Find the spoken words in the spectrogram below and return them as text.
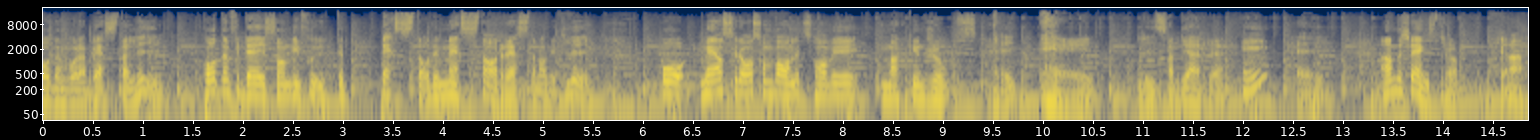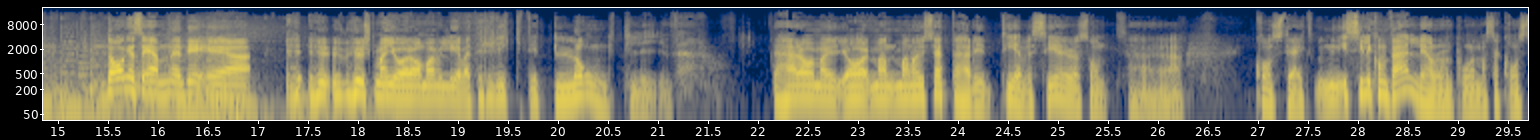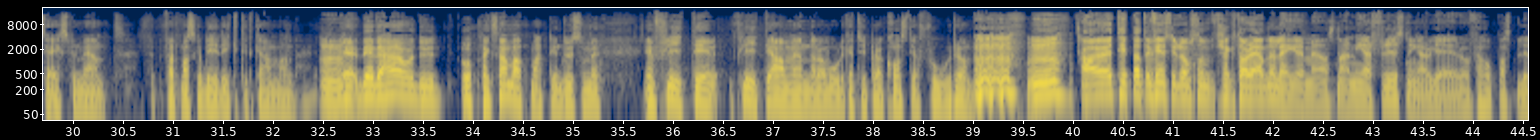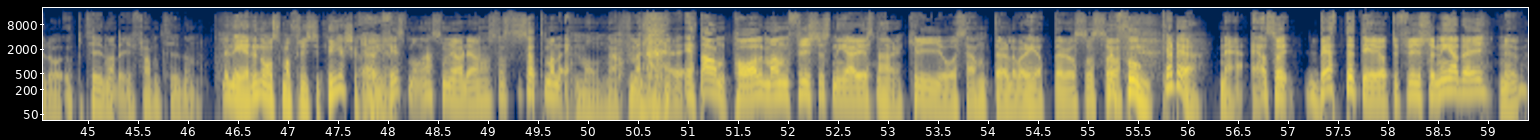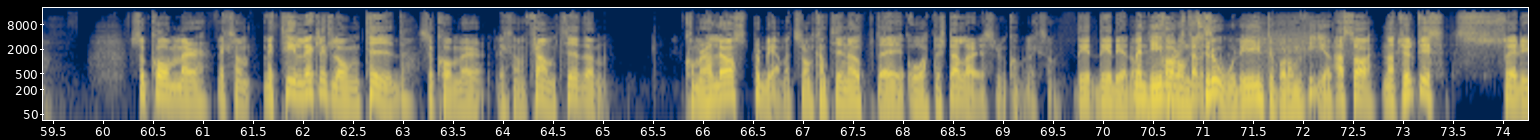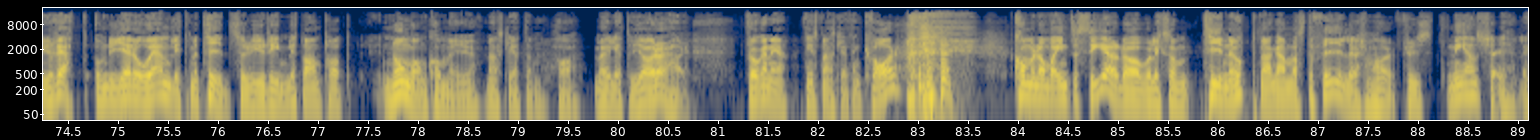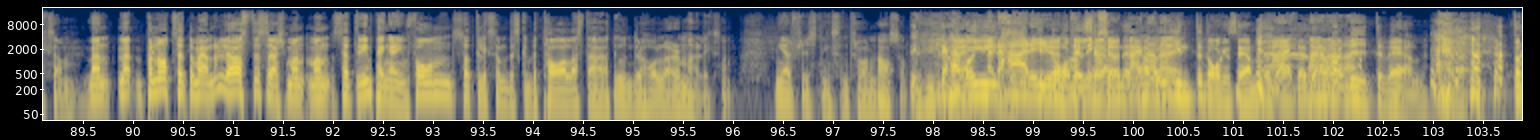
podden Våra bästa liv. Podden för dig som vill få ut det bästa och det mesta av resten av ditt liv. Och med oss idag som vanligt så har vi Martin Ros. Hej. Hej. Lisa Bjerre. Hej. Hej. Anders Engström. Tjena. Dagens ämne det är hur, hur ska man göra om man vill leva ett riktigt långt liv? Det här har man, ja, man, man har ju sett det här i tv-serier och sånt. Här, konstiga, I Silicon Valley har de på med en massa konstiga experiment för att man ska bli riktigt gammal. Mm. Det, det här har du uppmärksammat Martin, du som är en flitig, flitig användare av olika typer av konstiga forum. Mm, mm. Ja, jag har tittat, det finns ju de som försöker ta det ännu längre med såna här nedfrysningar och grejer och förhoppas bli då upptinade i framtiden. Men är det någon som har frysit ner sig själv? Ja, det finns många som gör det. Så sätter man, eh, många, men ett antal. Man fryses ner i såna här kryocenter eller vad det heter. Och så, så... Men funkar det? Nej, alltså bettet är ju att du fryser ner dig nu. Så kommer, liksom, med tillräckligt lång tid, så kommer liksom, framtiden kommer ha löst problemet så de kan tina upp dig och återställa dig. Så du kommer liksom, det, det är det de Men det är vad de tror, det är inte vad de vet. Alltså naturligtvis så är det ju rätt. Om du ger det oändligt med tid så är det ju rimligt att anta att någon gång kommer ju mänskligheten ha möjlighet att göra det här. Frågan är, finns mänskligheten kvar? kommer de vara intresserade av att liksom tina upp några gamla stofiler som har fryst ner sig? Liksom. Men, men, på något sätt, de har ändå löst det så där så man, man sätter in pengar i en fond så att det, liksom, det ska betalas det här att underhålla de här liksom, nedfrysningscentralerna. Ja, det, det, här var ju men det här är ju inte liksom, ämne. Nej, det här nej, var inte dagens ämne. Nej, det, det, här var lite väl.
